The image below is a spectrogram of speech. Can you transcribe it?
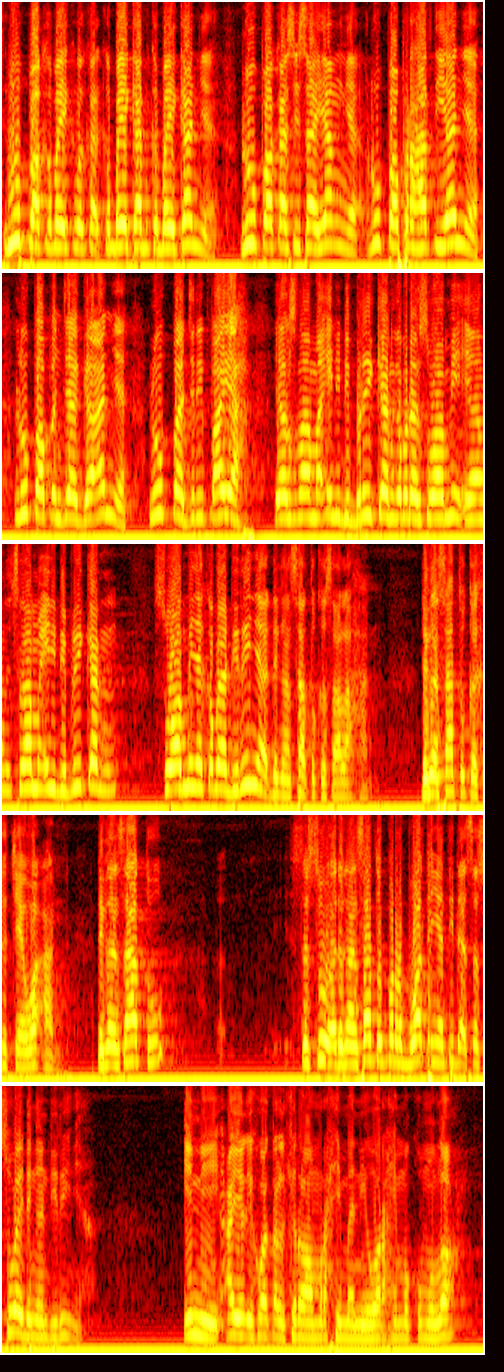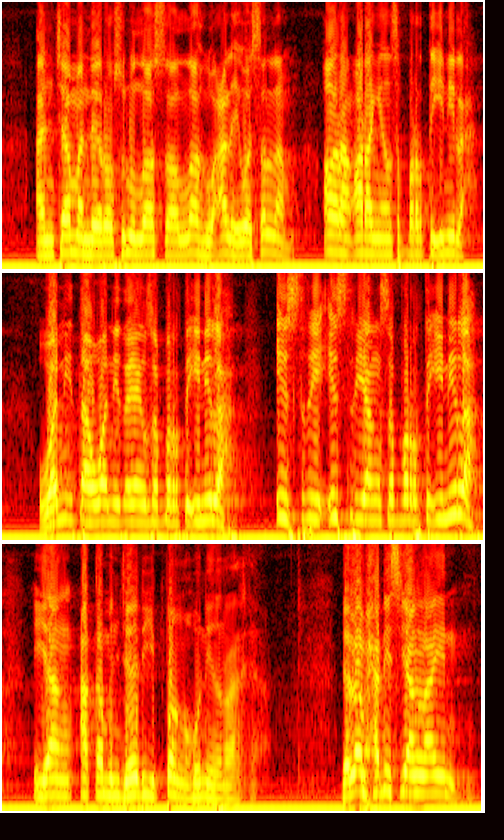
Lupa kebaikan kebaikannya lupa kasih sayangnya lupa perhatiannya lupa penjagaannya lupa jeripayah yang selama ini diberikan kepada suami yang selama ini diberikan suaminya kepada dirinya dengan satu kesalahan, dengan satu kekecewaan, dengan satu sesuai dengan satu perbuatan yang tidak sesuai dengan dirinya. Ini ayat ikhwatal kiram rahimani wa rahimakumullah ancaman dari Rasulullah sallallahu alaihi wasallam orang-orang yang seperti inilah wanita-wanita yang seperti inilah istri-istri yang seperti inilah yang akan menjadi penghuni neraka. Dalam hadis yang lain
